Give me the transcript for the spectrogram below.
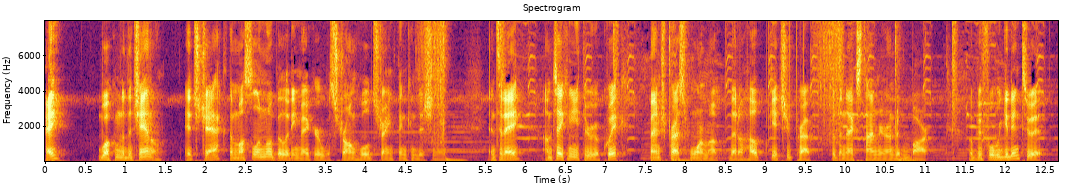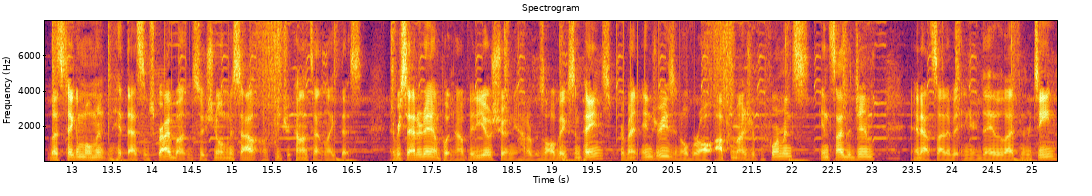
Hey, welcome to the channel. It's Jack, the muscle and mobility maker with Stronghold Strength and Conditioning. And today, I'm taking you through a quick bench press warm up that'll help get you prepped for the next time you're under the bar. But before we get into it, let's take a moment and hit that subscribe button so that you don't miss out on future content like this. Every Saturday, I'm putting out videos showing you how to resolve aches and pains, prevent injuries, and overall optimize your performance inside the gym and outside of it in your daily life and routine,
